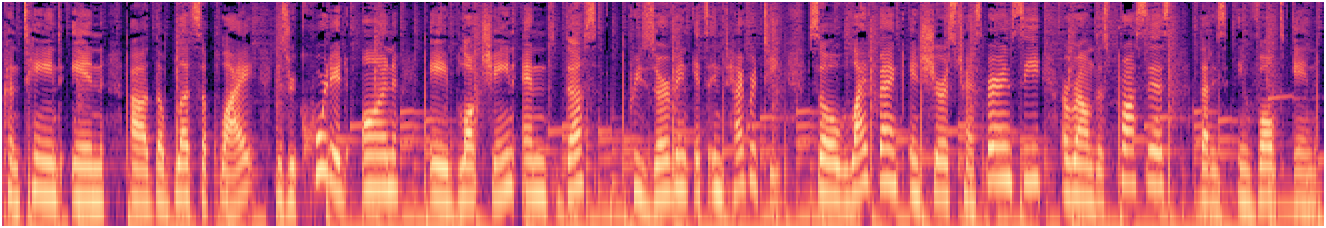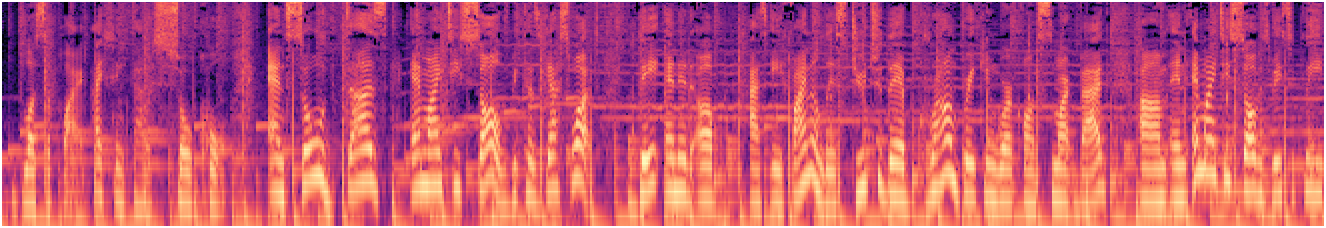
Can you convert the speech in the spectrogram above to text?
contained in uh, the blood supply is recorded on a blockchain and thus preserving its integrity. So, LifeBank ensures transparency around this process that is involved in blood supply. I think that is so cool. And so does MIT Solve because guess what? They ended up as a finalist due to their groundbreaking work on Smart Bag. Um, and MIT Solve is basically,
